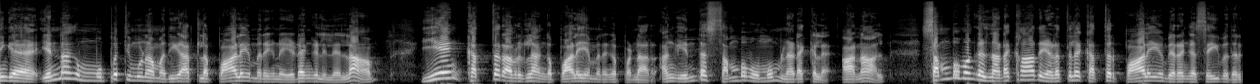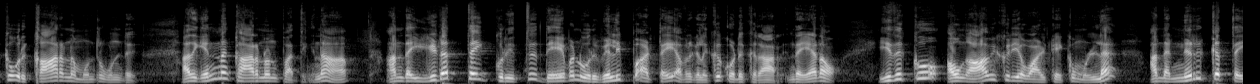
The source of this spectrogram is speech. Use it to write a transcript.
நீங்கள் என்னாங்க முப்பத்தி மூணாம் அதிகாரத்தில் பாளையம் இறங்கின இடங்களில் எல்லாம் ஏன் கத்தர் அவர்களை அங்கே பாளையம் இறங்க பண்ணார்? அங்கே எந்த சம்பவமும் நடக்கலை. ஆனால் சம்பவங்கள் நடக்காத இடத்துல கத்தர் பாளையம் இறங்க செய்வதற்கு ஒரு காரணம் ஒன்று உண்டு. அது என்ன காரணம்னு பார்த்தீங்கன்னா அந்த இடத்தை குறித்து தேவன் ஒரு வெளிப்பாட்டை அவர்களுக்கு கொடுக்கிறார். இந்த இடம் இதுக்கும் அவங்க ஆவிக்குரிய வாழ்க்கைக்கும் உள்ள அந்த நெருக்கத்தை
